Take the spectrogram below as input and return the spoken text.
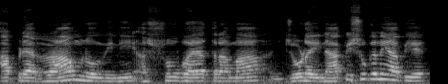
આપણે આ રામનવમીની આ શોભાયાત્રામાં જોડાઈને આપીશું કે નહીં આપીએ?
